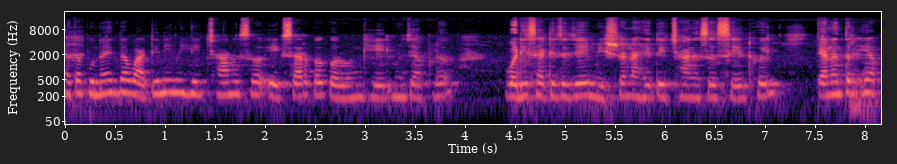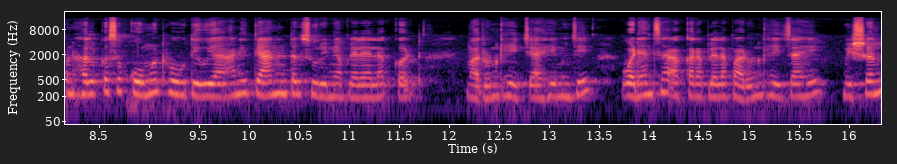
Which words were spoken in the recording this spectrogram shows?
आता पुन्हा एकदा वाटीने मी हे छान असं एकसारखं करून घेईल. म्हणजे आपलं वडीसाठीचं जे मिश्रण आहे ते छान असं सेट होईल. त्यानंतर हे आपण हलकंसं कोमट होऊ देऊया आणि त्यानंतर सुरीने आपल्याला याला कट मारून घ्यायचे आहे. म्हणजे वड्यांचा आकार आपल्याला पाडून घ्यायचा आहे. मिश्रण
